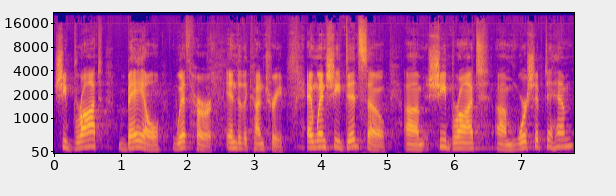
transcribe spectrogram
She brought Baal with her into the country. And when she did so, um, she brought um, worship to him.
